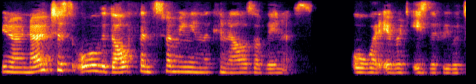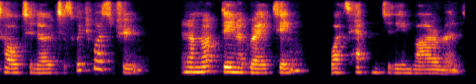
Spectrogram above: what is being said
You know, notice all the dolphins swimming in the canals of Venice or whatever it is that we were told to notice, which was true. And I'm not denigrating what's happened to the environment.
